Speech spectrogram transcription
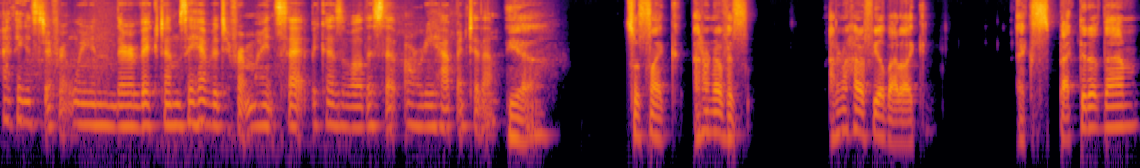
I think it's different when they're victims. They have a different mindset because of all this that already happened to them. Yeah. So it's like I don't know if it's I don't know how to feel about it. Like expected of them,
